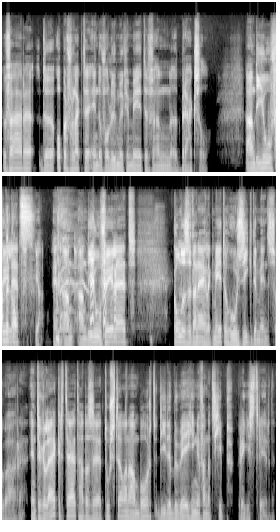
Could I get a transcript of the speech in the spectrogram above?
varen de oppervlakte en de volume gemeten van het braaksel. Aan die hoeveelheid, ja, en aan, aan die hoeveelheid konden ze dan eigenlijk meten hoe ziek de mensen waren. En tegelijkertijd hadden zij toestellen aan boord die de bewegingen van het schip registreerden.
